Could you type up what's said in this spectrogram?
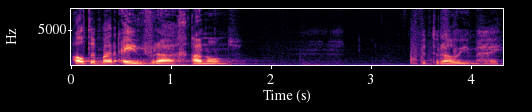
altijd maar één vraag aan ons. Vertrouw je mij?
